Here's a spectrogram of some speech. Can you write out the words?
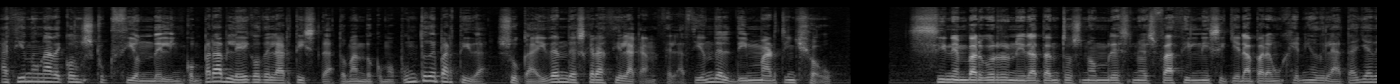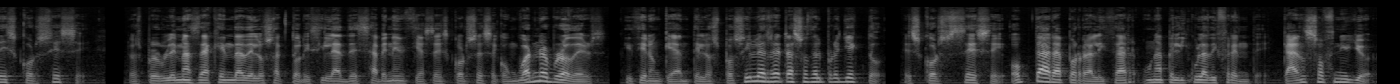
haciendo una deconstrucción del incomparable ego del artista, tomando como punto de partida su caída en desgracia y la cancelación del Dean Martin Show. Sin embargo, reunir a tantos nombres no es fácil ni siquiera para un genio de la talla de Scorsese. Los problemas de agenda de los actores y las desavenencias de Scorsese con Warner Brothers hicieron que ante los posibles retrasos del proyecto, Scorsese optara por realizar una película diferente, Guns of New York.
